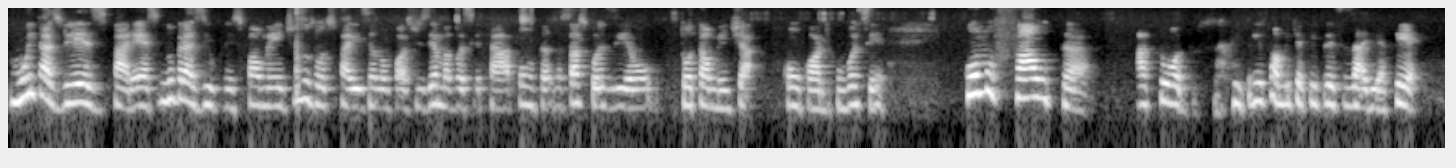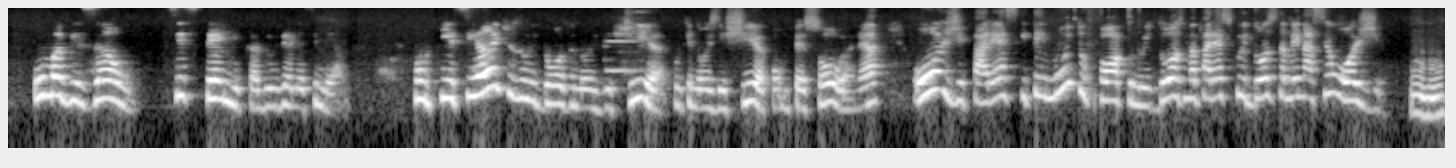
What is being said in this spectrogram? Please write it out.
muitas vezes parece, no Brasil principalmente, nos outros países eu não posso dizer, mas você está apontando essas coisas e eu totalmente concordo com você. Como falta a todos, e principalmente a quem precisaria ter, uma visão sistêmica do envelhecimento. Porque se antes o idoso não existia, porque não existia como pessoa, né? Hoje parece que tem muito foco no idoso, mas parece que o idoso também nasceu hoje. Uhum.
